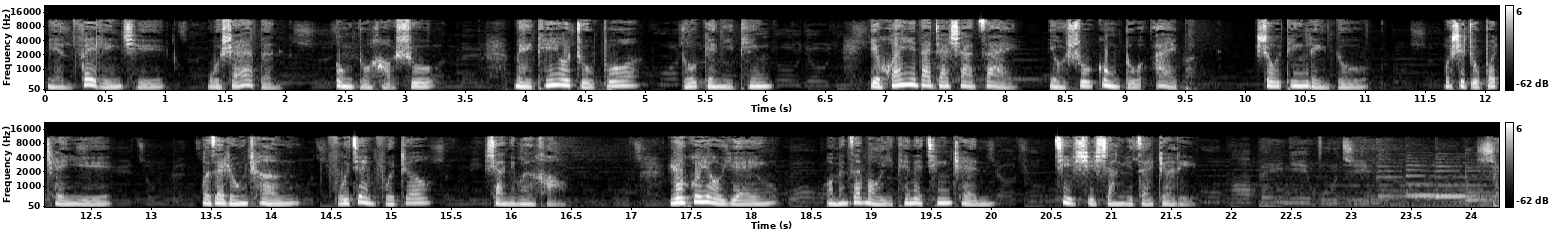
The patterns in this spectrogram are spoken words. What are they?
免费领取五十二本共读好书，每天有主播读给你听。也欢迎大家下载有书共读 App。收听领读，我是主播陈瑜，我在蓉城福建福州向你问好。如果有缘，我们在某一天的清晨继续相遇在这里。谁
